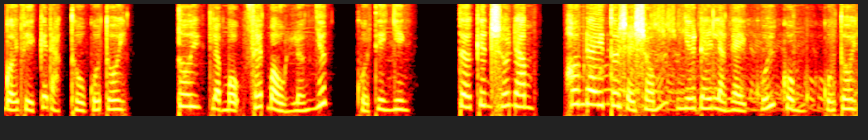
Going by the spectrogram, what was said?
bởi vì cái đặc thù của tôi. Tôi là một phép màu lớn nhất của thiên nhiên. Tờ kinh số 5, hôm nay tôi sẽ sống như đây là ngày cuối cùng của tôi.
